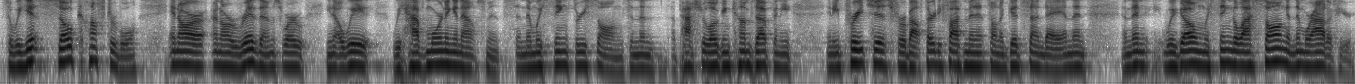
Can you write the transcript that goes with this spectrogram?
So we get so comfortable in our in our rhythms where you know we we have morning announcements and then we sing three songs and then a Pastor Logan comes up and he and he preaches for about 35 minutes on a good Sunday and then and then we go and we sing the last song, and then we're out of here.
